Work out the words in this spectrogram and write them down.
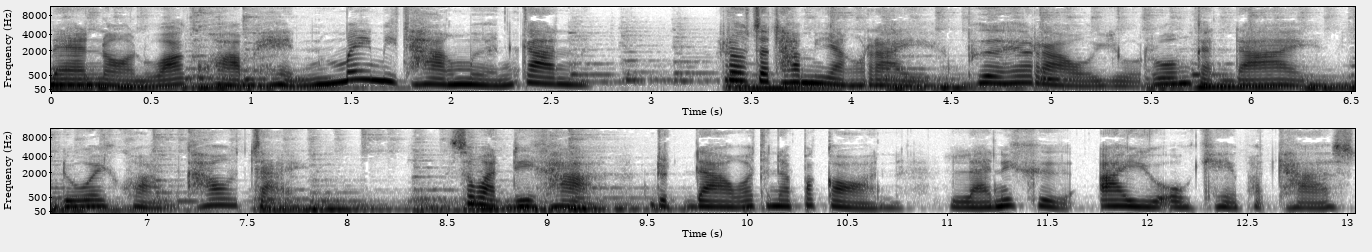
แน่นอนว่าความเห็นไม่มีทางเหมือนกัน เราจะทำอย่างไรเพื่อให้เราอยู่ร่วมกันได้ด้วยความเข้าใจ สวัสดีค่ะ ดุดดาววัฒนประกรณ์ และนี่คือ Are You Okay Podcast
